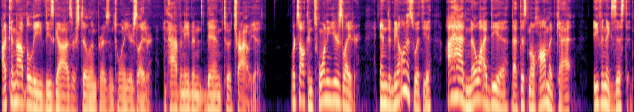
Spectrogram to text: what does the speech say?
I cannot believe these guys are still in prison 20 years later and haven't even been to a trial yet. We're talking 20 years later. And to be honest with you, I had no idea that this Mohammed cat even existed.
